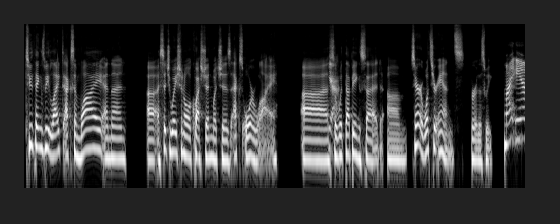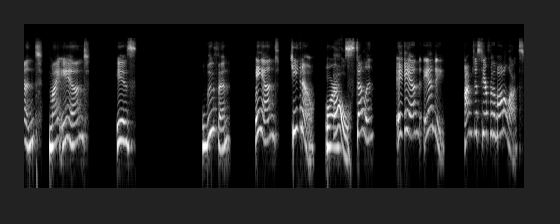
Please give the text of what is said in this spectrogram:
two things we liked X and Y, and then uh, a situational question, which is X or Y. Uh, So with that being said, um, Sarah, what's your ands for this week? My and my and is Luthen and Kino or Oh. Stellan and Andy. I'm just here for the monologues,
